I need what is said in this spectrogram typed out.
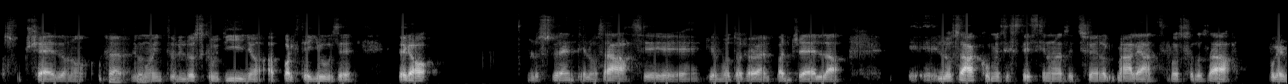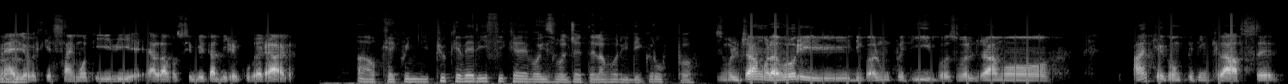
succedono certo. nel momento dello scrutinio a porte chiuse, però lo studente lo sa se che voto c'era in pagella, e lo sa come se stessi in una sezione normale, anzi forse lo sa pure meglio perché sa i motivi e ha la possibilità di recuperare. Ah, ok, quindi più che verifiche voi svolgete lavori di gruppo. Svolgiamo lavori di qualunque tipo, svolgiamo anche compiti in classe,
